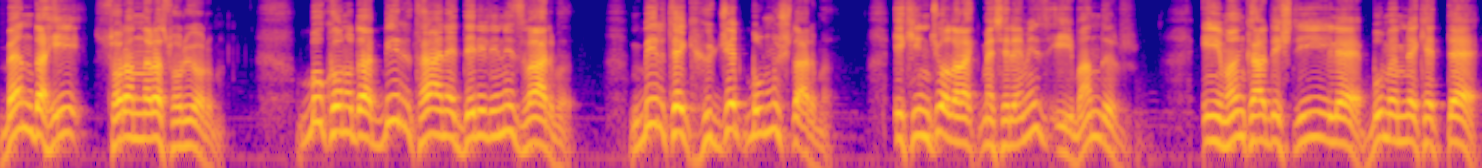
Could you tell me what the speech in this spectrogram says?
Ben dahi soranlara soruyorum. Bu konuda bir tane deliliniz var mı? Bir tek hüccet bulmuşlar mı? İkinci olarak meselemiz imandır. İman kardeşliği ile bu memlekette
